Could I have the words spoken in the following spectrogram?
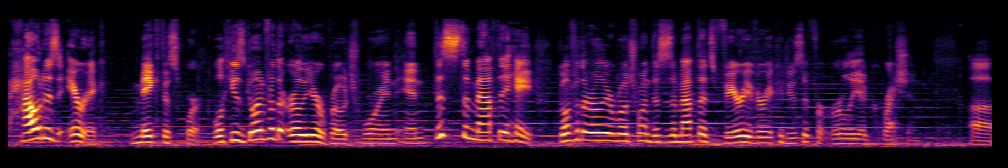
how does Erik make this work? Well, he's going for the earlier Roach Warren, and this is the map that, hey, going for the earlier Roach Warren, this is a map that's very, very conducive for early aggression. Uh,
